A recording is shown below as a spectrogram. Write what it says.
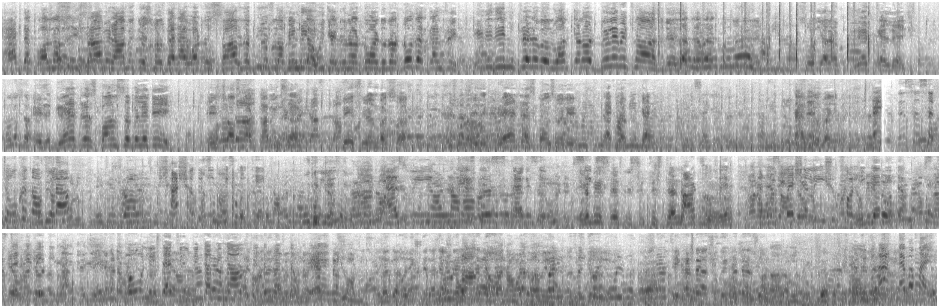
at the call of Sri Ram and Ramakrishna that I want to serve the people of India, which I do not know, I do not know that country. It is incredible, one cannot believe it nowadays. That so you have a great courage. It's a great responsibility. It's just not coming, sir. Please remember, sir. It's a great responsibility that you have to carry. Thank you very much. This is a token of love from Shashwat Nikothi as we release this magazine, six parts of it, and a special issue for Nivedita, Sister Nivedita. Only that will be coming out in the month of June. Ah, never mind.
